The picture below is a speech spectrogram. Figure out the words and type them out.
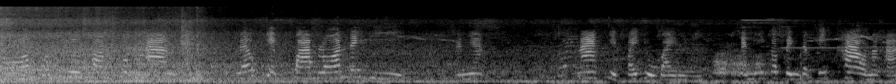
สองก็คือความทนทาน แล้วเก็บความร้อนได้ดี อันเนี้ยน่าเก็บไว้อยู่ใบหนึ่งอันนี้ก็เป็นกระติบข้าวนะคะ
